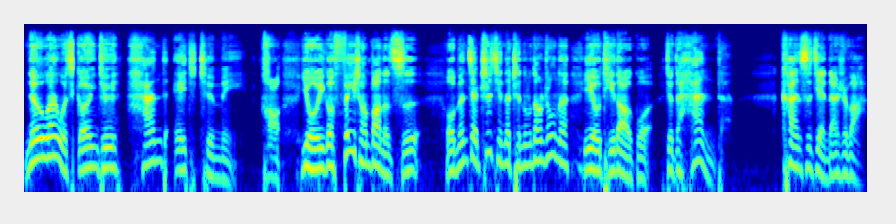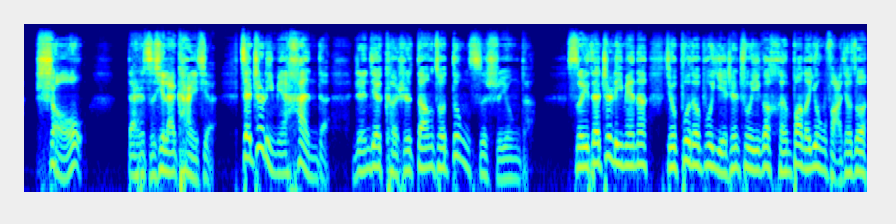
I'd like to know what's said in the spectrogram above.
：No one was going to hand it to me。好，有一个非常棒的词，我们在之前的晨读当中呢也有提到过，叫做 hand。看似简单是吧？手，但是仔细来看一下，在这里面 hand 人家可是当做动词使用的。所以在这里面呢，就不得不引申出一个很棒的用法，叫做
